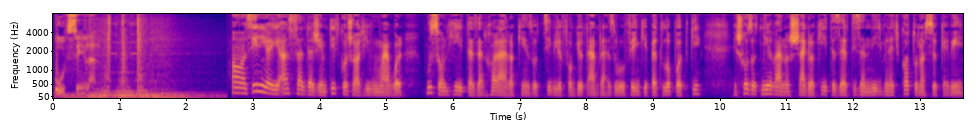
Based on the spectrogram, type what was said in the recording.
Útszélen. A szíriai Assad rezsim titkos archívumából 27 ezer halára kínzott civil foglyot ábrázoló fényképet lopott ki, és hozott nyilvánosságra 2014-ben egy katonaszökevény,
